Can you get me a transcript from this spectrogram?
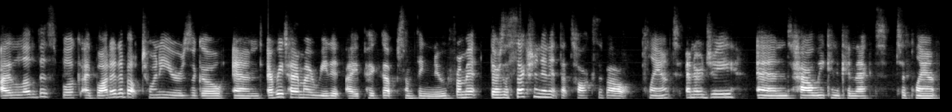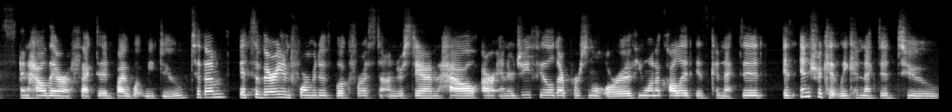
I love this book. I bought it about 20 years ago, and every time I read it, I pick up something new from it. There's a section in it that talks about plant energy and how we can connect to plants and how they are affected by what we do to them. It's a very informative book for us to understand how our energy field, our personal aura, if you want to call it, is connected, is intricately connected to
